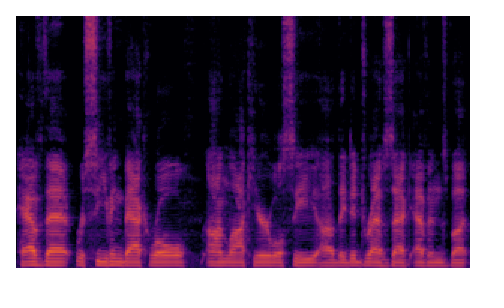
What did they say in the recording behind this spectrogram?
have that receiving back role on lock here. We'll see. Uh, they did draft Zach Evans, but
